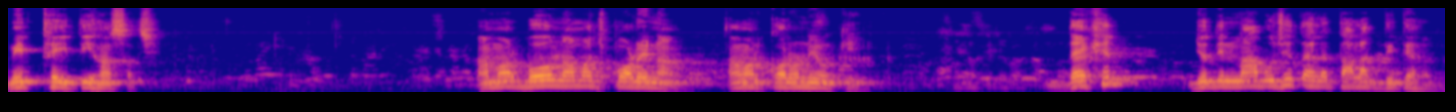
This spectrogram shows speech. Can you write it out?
মিথ্যে ইতিহাস আছে। আমার বউ নামাজ পড়ে না, আমার করণীয় কি? দেখেন, যদি না বুঝে তাহলে তালাক দিতে হবে।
